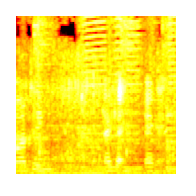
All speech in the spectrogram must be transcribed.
watching? Okay, okay.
